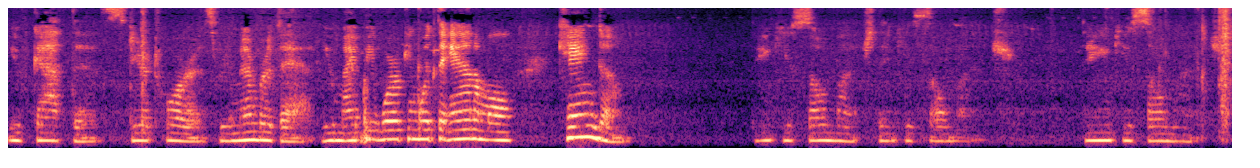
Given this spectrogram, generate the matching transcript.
You've got this, dear Taurus. Remember that. You might be working with the animal kingdom. Thank you so much. Thank you so much. Thank you so much.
